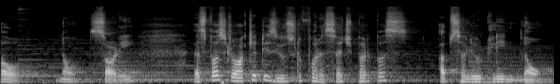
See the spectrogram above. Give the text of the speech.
Oh, no, sorry. As first rocket is used for research purpose? Absolutely no.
